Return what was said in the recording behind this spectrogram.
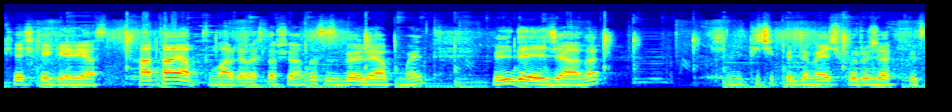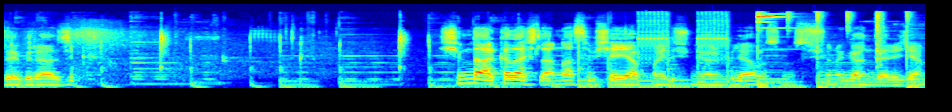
Keşke geri yaz. Hata yaptım arkadaşlar şu anda. Siz böyle yapmayın. Video heyecanı. Şimdi küçük bir damage vuracak bize birazcık. Şimdi arkadaşlar nasıl bir şey yapmayı düşünüyorum biliyor musunuz? Şunu göndereceğim.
